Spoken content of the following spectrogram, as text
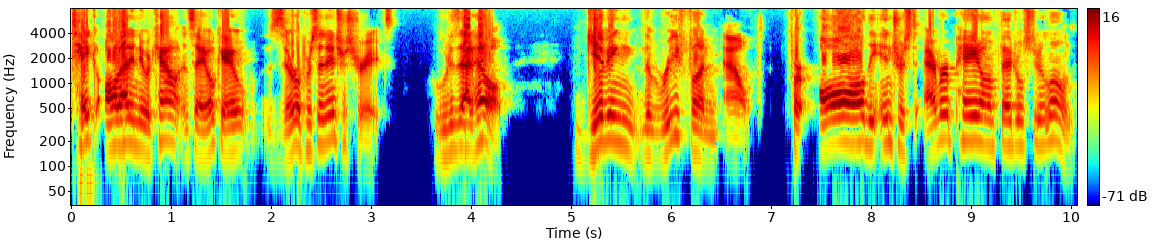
Take all that into account and say, okay, 0% interest rates. Who does that help? Giving the refund out for all the interest ever paid on federal student loans.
